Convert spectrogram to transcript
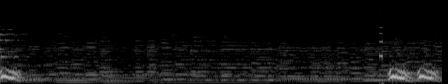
Ooh. Ooh.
